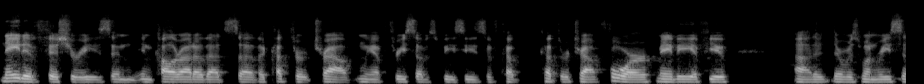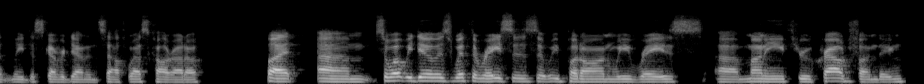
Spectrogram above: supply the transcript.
native fisheries. And in Colorado, that's uh, the cutthroat trout. And we have three subspecies of cut, cutthroat trout. Four, maybe if you uh, there, there was one recently discovered down in Southwest Colorado. But um, so what we do is with the races that we put on, we raise uh, money through crowdfunding.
